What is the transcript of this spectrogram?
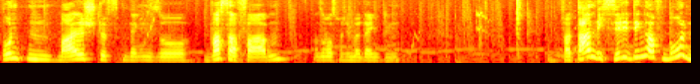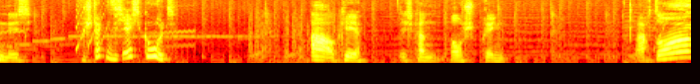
bunten Malstiften denken, so Wasserfarben. An sowas muss ich immer denken. Verdammt, ich sehe die Dinge auf dem Boden nicht. Verstecken sich echt gut. Ah, okay. Ich kann drauf springen. Achtung!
